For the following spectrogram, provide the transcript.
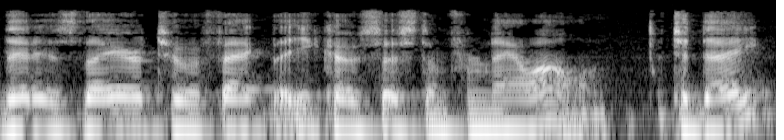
that is there to affect the ecosystem from now on. To date,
